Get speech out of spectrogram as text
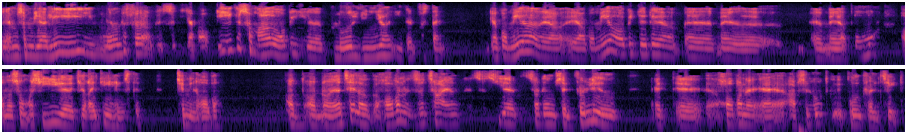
Jamen, som jeg lige nævnte før, jeg går ikke så meget op i øh, blodlinjer i den forstand. Jeg går mere, jeg, jeg går mere op i det der øh, med, øh, med at bruge, om man så må sige, øh, de rigtige hængste til mine hopper. Og, og når jeg tæller hopperne, så, tager jeg, så, siger jeg, så er det en selvfølgelighed, at øh, hopperne er absolut god kvalitet.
